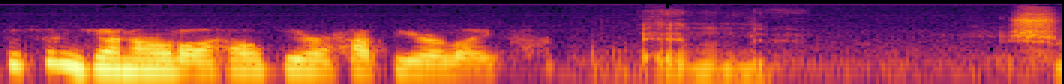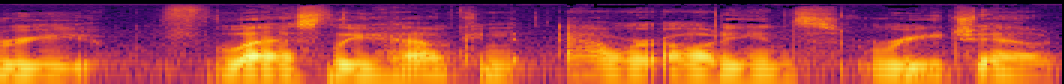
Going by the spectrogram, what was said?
just in general, a healthier, happier life. And Schree, lastly, how can our audience reach out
